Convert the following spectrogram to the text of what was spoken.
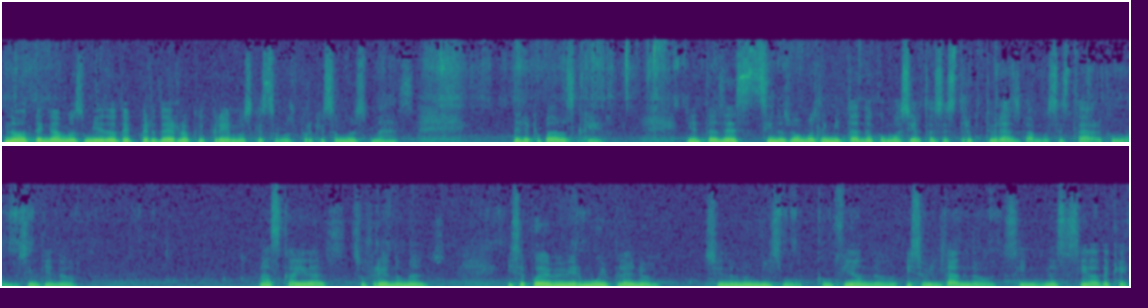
No tengamos miedo de perder lo que creemos que somos, porque somos más de lo que podemos creer. Y entonces, si nos vamos limitando como a ciertas estructuras, vamos a estar como sintiendo más caídas, sufriendo más. Y se puede vivir muy pleno, siendo uno mismo, confiando y soltando, sin necesidad de que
